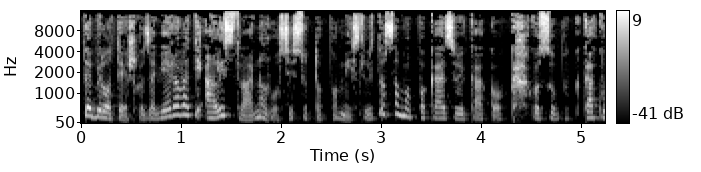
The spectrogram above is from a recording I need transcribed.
To je bilo teško zavjerovati, ali stvarno Rusi su to pomislili. To samo pokazuje kako, kako, su, kako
